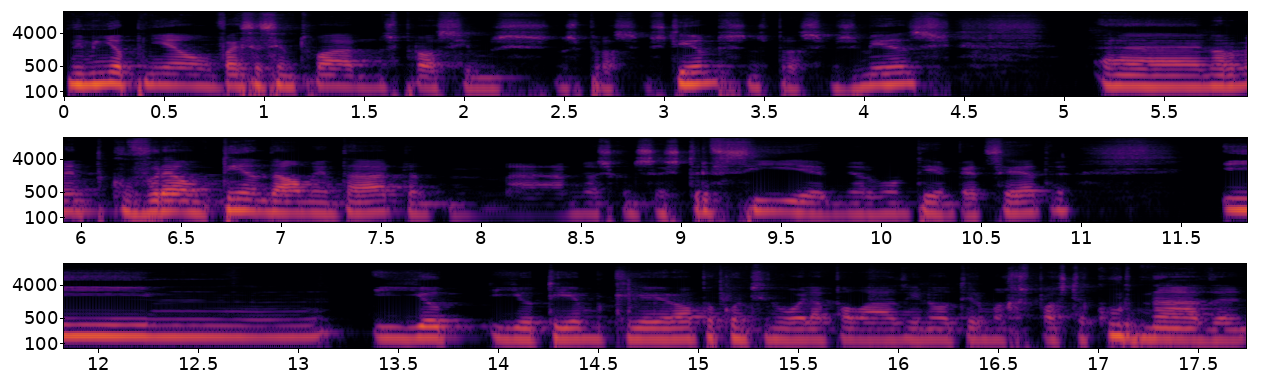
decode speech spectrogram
na minha opinião, vai se acentuar nos próximos, nos próximos tempos, nos próximos meses. Uh, normalmente que o verão tende a aumentar, portanto, há melhores condições de travessia, melhor bom tempo, etc. E, e, eu, e eu temo que a Europa continue a olhar para o lado e não a ter uma resposta coordenada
